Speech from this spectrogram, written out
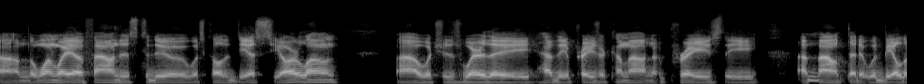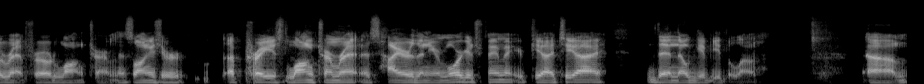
Um, the one way I've found is to do what's called a DSCR loan, uh, which is where they have the appraiser come out and appraise the amount that it would be able to rent for a long term. As long as your appraised long-term rent is higher than your mortgage payment, your PITI, then they'll give you the loan. Um,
